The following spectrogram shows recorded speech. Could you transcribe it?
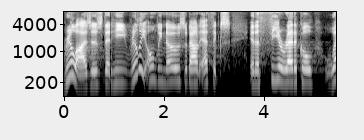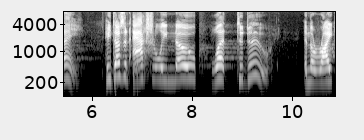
realizes that he really only knows about ethics in a theoretical way. He doesn't actually know what to do in the right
